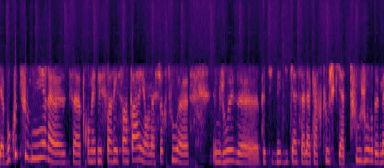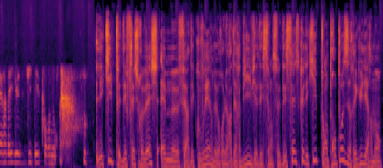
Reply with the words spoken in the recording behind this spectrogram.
Il y a beaucoup de souvenirs, ça promet des soirées sympas et on a surtout une joueuse, petite dédicace à la cartouche, qui a toujours de merveilleuses idées pour nous. L'équipe des Flèches Revêches aime faire découvrir le roller derby via des séances d'essai. Est-ce que l'équipe en propose régulièrement?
